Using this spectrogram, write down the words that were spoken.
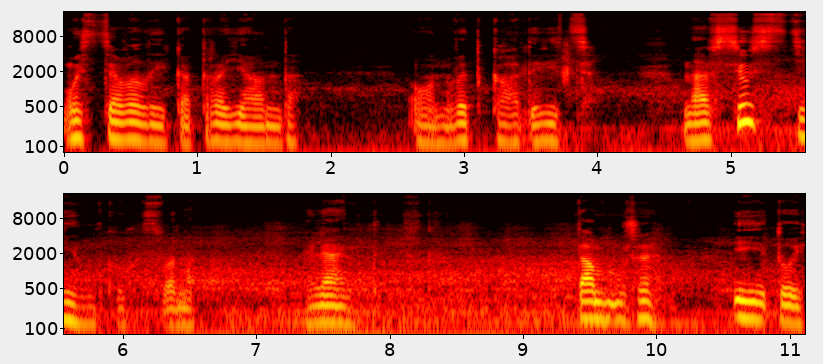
Ось ця велика троянда. Он витка, дивіться. На всю стінку ось вона. Гляньте. Там вже і той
